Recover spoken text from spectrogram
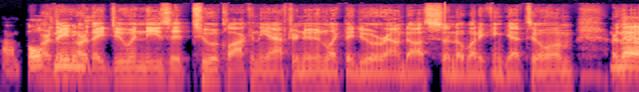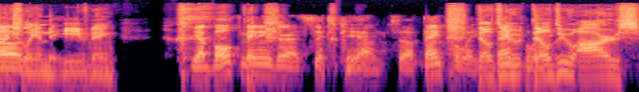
Um, both are they meetings, are they doing these at two o'clock in the afternoon like they do around us, so nobody can get to them? Or are no, they actually in the evening? Yeah, both meetings are at six p.m. So thankfully, they'll thankfully. do they'll do ours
